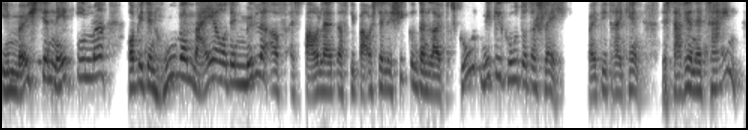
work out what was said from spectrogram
Ich möchte ja nicht immer, ob ich den Huber, Meier oder den Müller auf, als Bauleiter auf die Baustelle schicke und dann läuft's gut, mittelgut oder schlecht weil die drei kenne. Das darf ja nicht sein.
